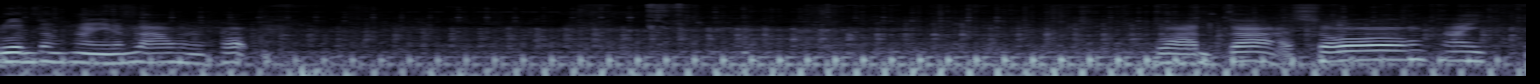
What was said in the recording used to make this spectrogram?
รวมทั้งไห้น้ำลาวนะครับวานก้าสองไห้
